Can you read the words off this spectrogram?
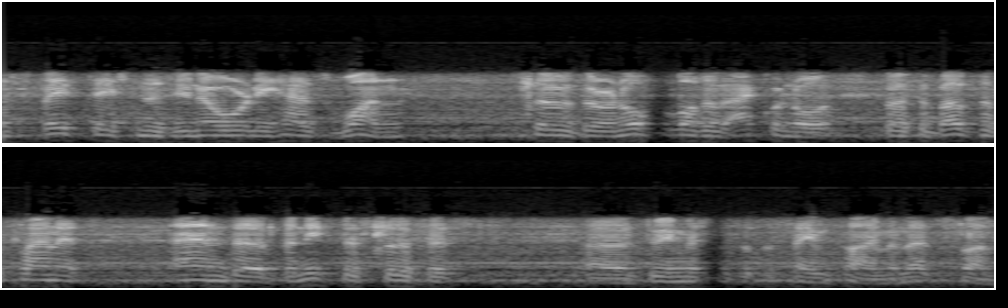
The space station, as you know, already has one. So there are an awful lot of Aquanauts both above the planet and uh, beneath the surface uh, doing missions at the same time, and that's fun.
